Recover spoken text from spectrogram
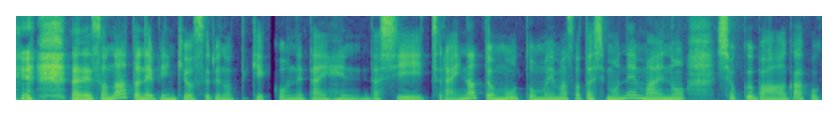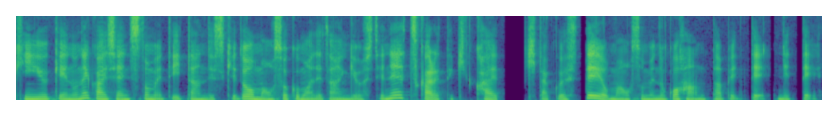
なのでその後ね勉強するのって結構ね大変だし辛いなって思うと思います。私もね前の職場がこう金融系のね会社に勤めていたんですけど、まあ、遅くまで残業してね疲れて帰っ帰宅して、まあ、遅めのご飯食べて寝て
